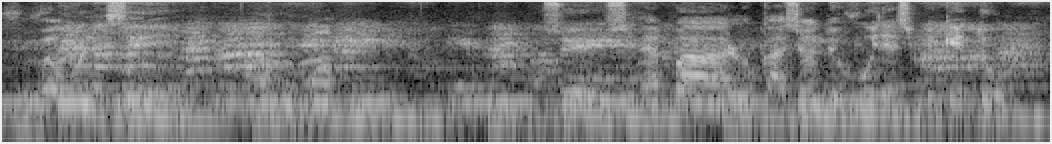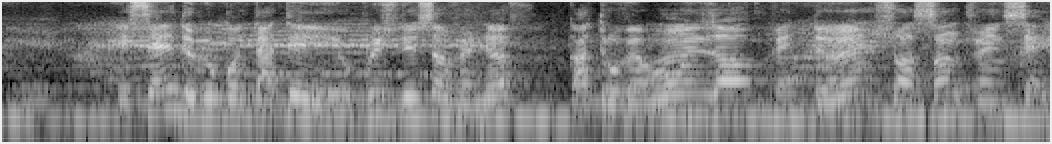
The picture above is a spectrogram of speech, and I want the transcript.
je vais vous laisser un moment. Parce que ce n'est pas l'occasion de vous expliquer tout. Essayez de me contacter au plus 229 91 21 60 27.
